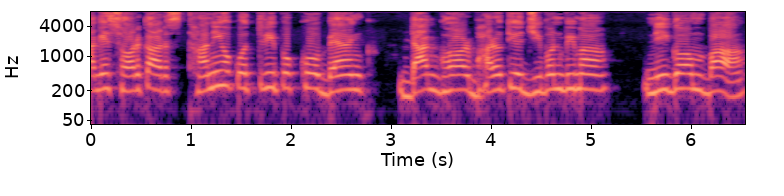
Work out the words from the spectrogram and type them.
আগে সরকার স্থানীয় কর্তৃপক্ষ, ব্যাংক, ডাকঘর, ভারতীয় জীবন বীমা নিগম বা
